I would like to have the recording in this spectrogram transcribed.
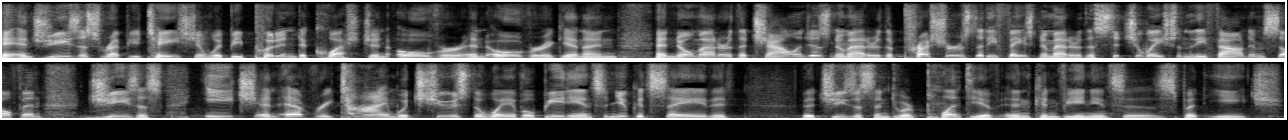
And Jesus' reputation would be put into question over and over again. And, and no matter the challenges, no matter the pressures that he faced, no matter the situation that he found himself in, Jesus each and every time would choose the way of obedience. And you could say that, that Jesus endured plenty of inconveniences, but each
